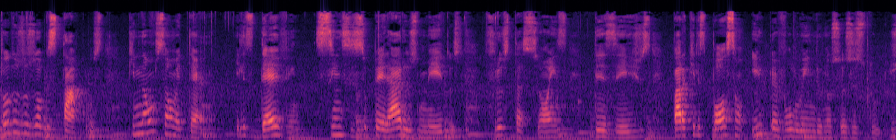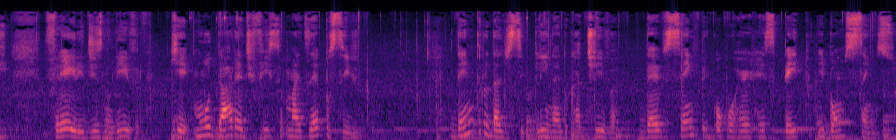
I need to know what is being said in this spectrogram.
todos os obstáculos que não são eternos. Eles devem sim se superar os medos, frustrações, desejos, para que eles possam ir evoluindo nos seus estudos. Freire diz no livro que mudar é difícil, mas é possível. Dentro da disciplina educativa, deve sempre ocorrer respeito e bom senso.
